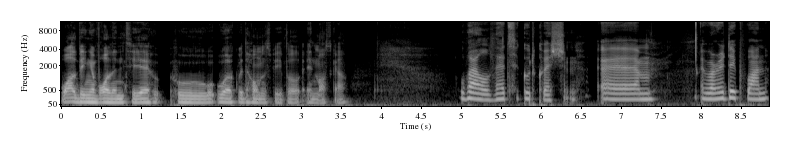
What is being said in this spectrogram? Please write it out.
While being a volunteer who, who work with homeless people in Moscow? Well, that's a good question. Um, a very deep one.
